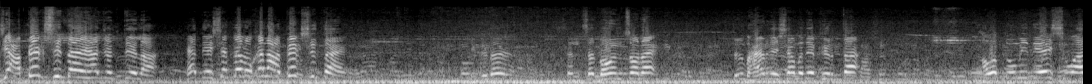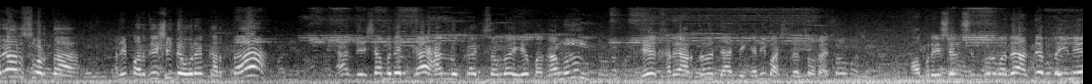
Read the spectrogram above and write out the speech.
जे अपेक्षित आहे ह्या जनतेला ह्या देशातल्या लोकांना अपेक्षित आहे. इकडं संसद भवन चालू आहे. तुम्ही बाहेर देशामध्ये फिरता. अहो तुम्ही देश वाऱ्यावर सोडता आणि परदेशी दौरे करता. ह्या देशामध्ये काय हाल लोकांचं चालू आहे हे बघा म्हणून हे खऱ्या अर्थानं त्या ठिकाणी भाषण चालू आहेत. ऑपरेशन सिंधूरमध्ये अद्याप तैने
